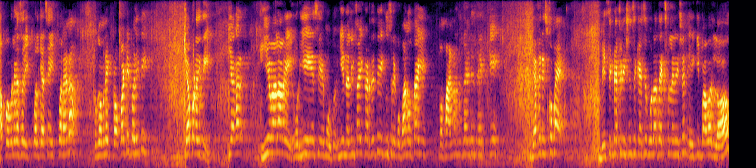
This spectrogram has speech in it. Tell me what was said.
आपको बोलेगा, सर इक्वल कैसे इक्वल है ना? क्योंकि तो हमने एक प्रॉपर्टी पढ़ी थी। क्या पढ़ी थी? कि अगर ये वाला ए और ये ए सेम हो। तो ये नलीफाई कर देते हैं, एक दूसरे को। वन होता है ये। तो फाइनल रिज़ल्ट इज़ एक के। या फिर इसको मैं बेसिक डेफिनेशन से कैसे बोला था? एक्सप्लेनेशन ए की power log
